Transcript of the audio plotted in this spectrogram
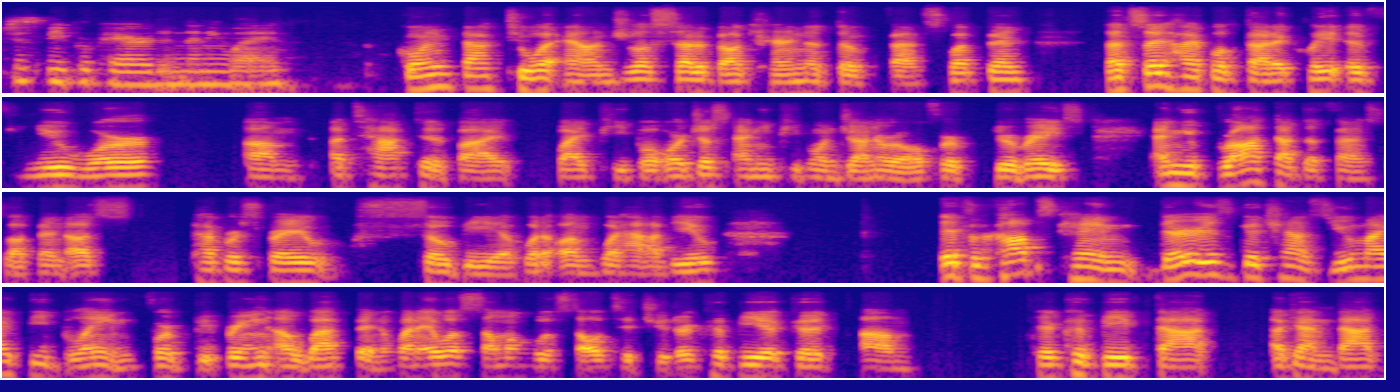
just be prepared in any way. Going back to what Angela said about carrying a defense weapon, let's say hypothetically, if you were um, attacked by white people or just any people in general for your race, and you brought that defense weapon, as pepper spray, so be it, what, um, what have you. If the cops came, there is a good chance you might be blamed for bringing a weapon when it was someone who assaulted you. There could be a good, um, there could be that again that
